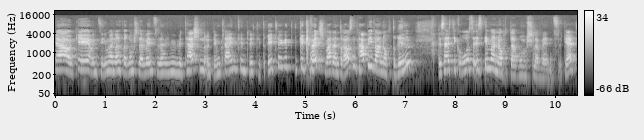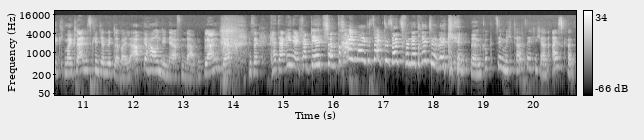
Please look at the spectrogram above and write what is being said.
Ja, okay. Und sie immer noch da rumschlawenzelt, habe ich mich mit Taschen und dem kleinen Kind durch die Drehtür ge gequetscht, war dann draußen. Papi war noch drin. Das heißt, die Große ist immer noch da rumschlawenzelt. Ja? Die, mein kleines Kind ja mittlerweile abgehauen, die Nerven lagen blank. Ja? Ich sage, Katharina, ich habe dir jetzt schon dreimal gesagt, du sollst von der Drehtür weggehen. Dann guckt sie mich tatsächlich an, eiskalt.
